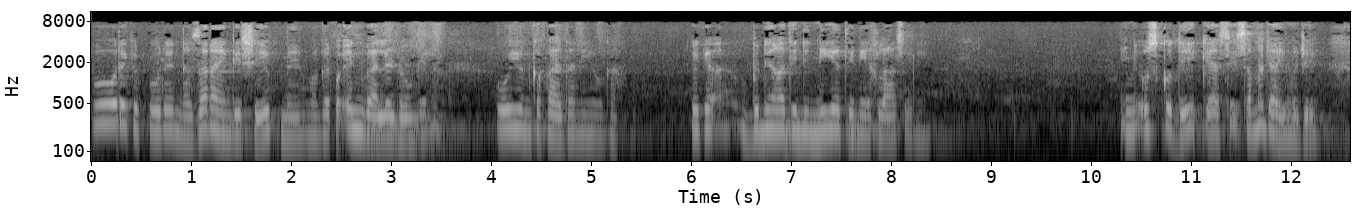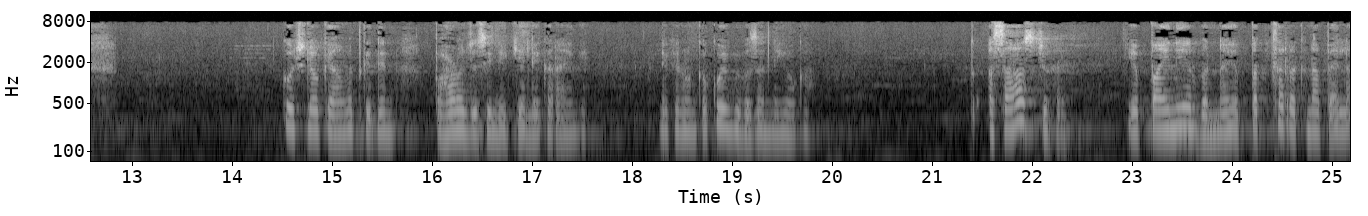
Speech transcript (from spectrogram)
پورے کے پورے نظر آئیں گے شیپ میں، مگر وہ انویلڈ ہوں گے نا۔ کوئی ان کا فائدہ نہیں ہوگا۔ کیونکہ بنیاد ہی نہیں، نیت ہی نہیں، اخلاص ہی نہیں۔ یعنی اس کو دیکھ کے ایسی سمجھ آئی مجھے۔ کچھ لوگ قیامت کے دن پہاڑوں جیسی نیکیاں لے کر آئیں گے، لیکن ان کا کوئی بھی وزن نہیں ہوگا۔ تو اساس جو ہے، یا پائنیئر بننا، یا پتھر رکھنا پہلا،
